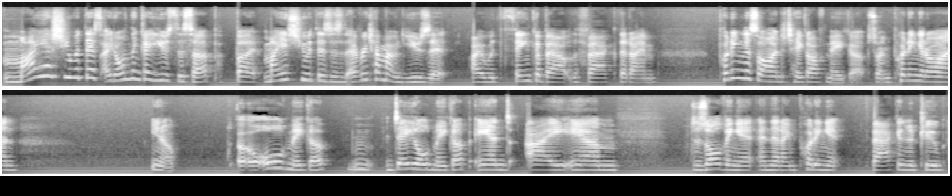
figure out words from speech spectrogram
my issue with this, I don't think I used this up, but my issue with this is every time I would use it, I would think about the fact that I'm putting this on to take off makeup. So I'm putting it on, you know, old makeup, day old makeup, and I am dissolving it and then I'm putting it back in the tube.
